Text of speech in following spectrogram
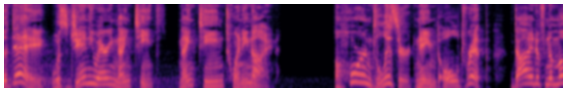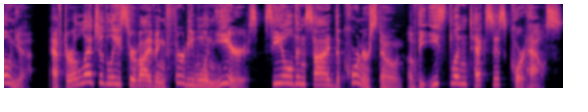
The day was January 19th, 1929. A horned lizard named Old Rip died of pneumonia after allegedly surviving 31 years sealed inside the cornerstone of the Eastland, Texas courthouse.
